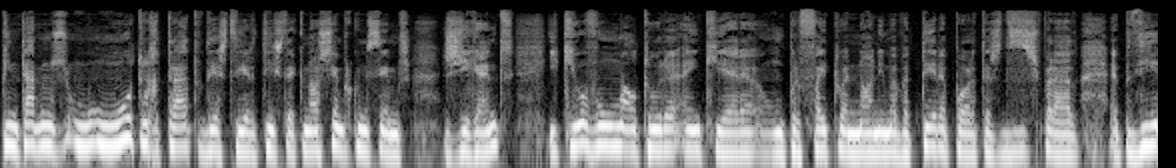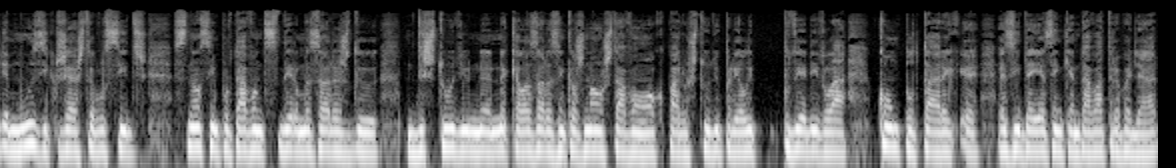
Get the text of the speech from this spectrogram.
pintar-nos um outro retrato deste artista que nós sempre conhecemos gigante e que houve uma altura em que era um perfeito anónimo a bater a portas desesperado, a pedir a músicos já estabelecidos se não se importavam de ceder umas horas de, de estúdio naquelas horas em que eles não estavam a ocupar o estúdio para ele poder ir lá completar eh, as ideias em que andava a trabalhar.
